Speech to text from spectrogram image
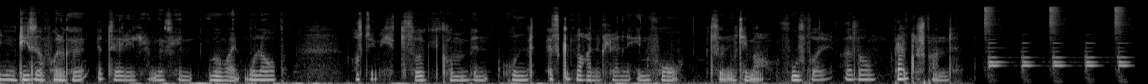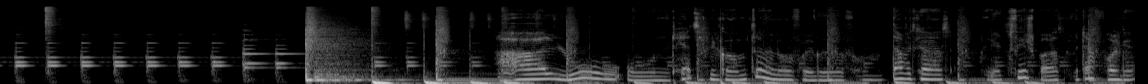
In dieser Folge erzähle ich ein bisschen über meinen Urlaub, aus dem ich zurückgekommen bin. Und es gibt noch eine kleine Info zu dem Thema Fußball. Also bleibt gespannt. Hallo und herzlich willkommen zu einer neuen Folge vom Davidcast. Und jetzt viel Spaß mit der Folge.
